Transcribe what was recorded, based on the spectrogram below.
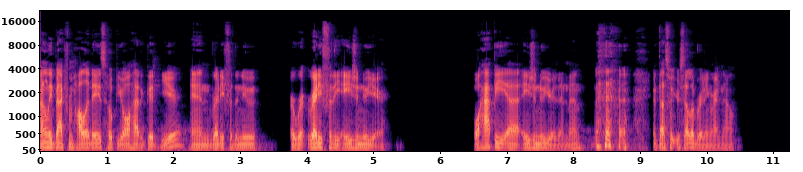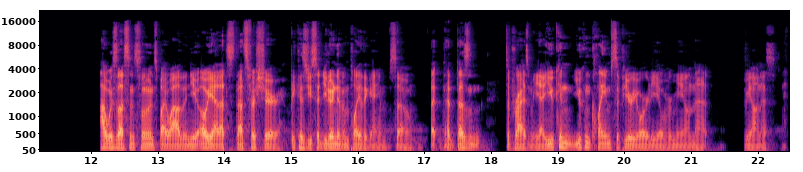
Finally back from holidays. Hope you all had a good year and ready for the new, or re- ready for the Asian New Year. Well, happy uh, Asian New Year then, man. if that's what you're celebrating right now. I was less influenced by WoW than you. Oh yeah, that's that's for sure. Because you said you didn't even play the game, so that that doesn't surprise me. Yeah, you can you can claim superiority over me on that. To be honest.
